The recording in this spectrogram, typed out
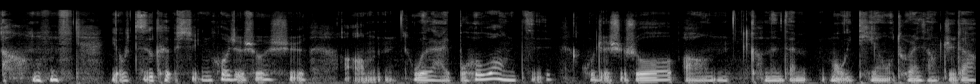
有迹可循，或者说是，嗯，未来不会忘记，或者是说，嗯，可能在某一天，我突然想知道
